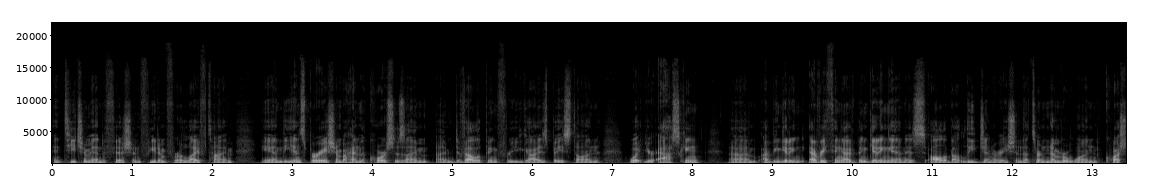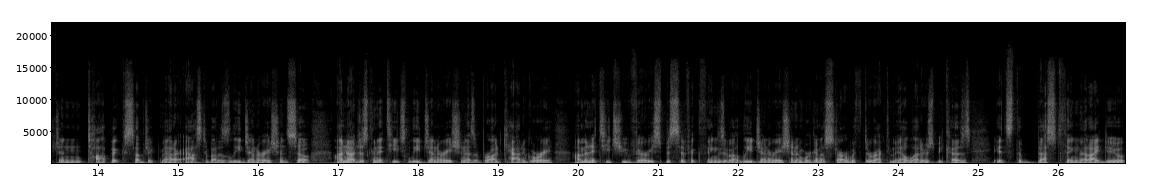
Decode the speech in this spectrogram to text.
and teach a man to fish and feed him for a lifetime. And the inspiration behind the courses I'm I'm developing for you guys based on what you're asking um, I've been getting everything I've been getting in is all about lead generation. That's our number one question, topic, subject matter asked about is lead generation. So I'm not just going to teach lead generation as a broad category. I'm going to teach you very specific things about lead generation. And we're going to start with direct mail letters because it's the best thing that I do.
